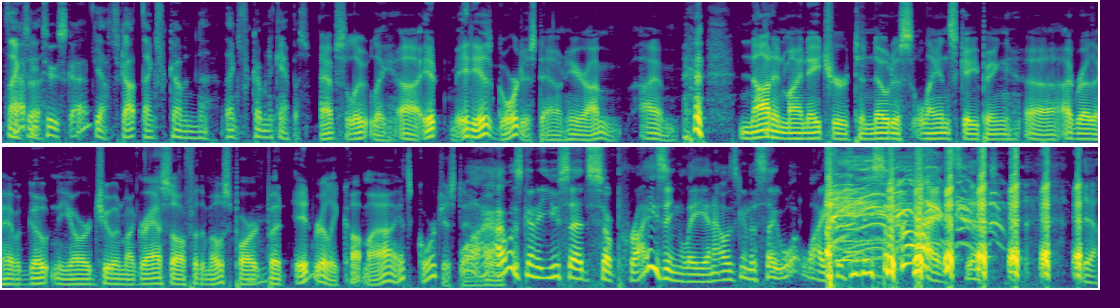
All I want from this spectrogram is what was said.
Thanks, Happy uh, to, Scott. Yeah, Scott. Thanks for coming. Uh, thanks for coming to campus. Absolutely, uh, it it is gorgeous down here. I'm I am not in my nature to notice landscaping. Uh, I'd rather have a goat in the yard chewing my grass off for the most part. But it really caught my eye. It's gorgeous down Well, here. I, I was going to, you said surprisingly, and I was going to say, wh- why should you be surprised? yeah,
